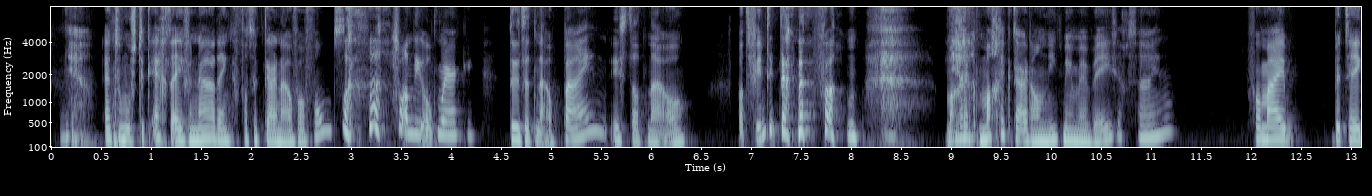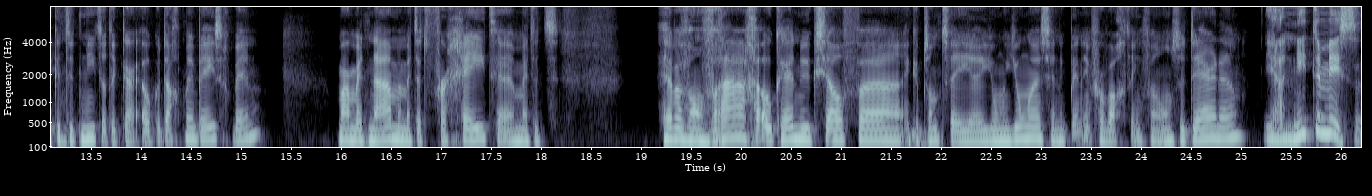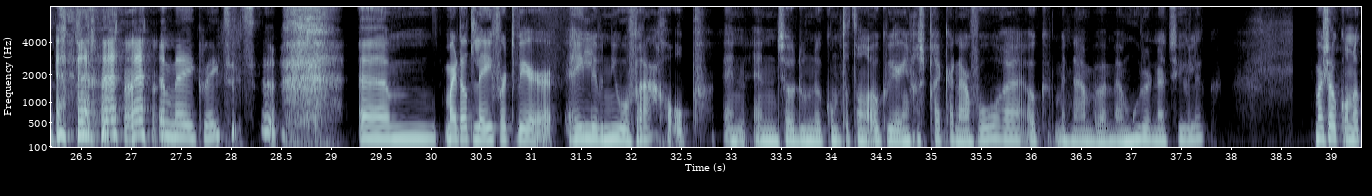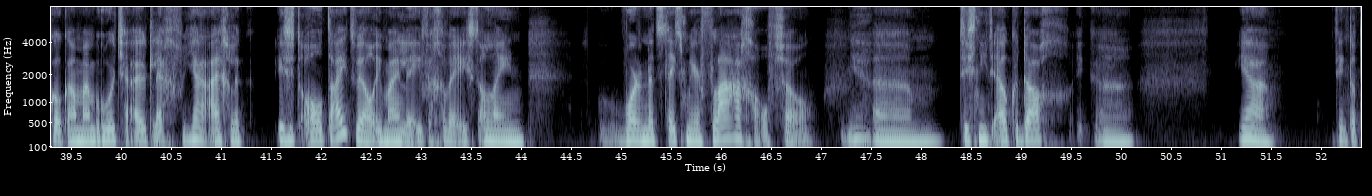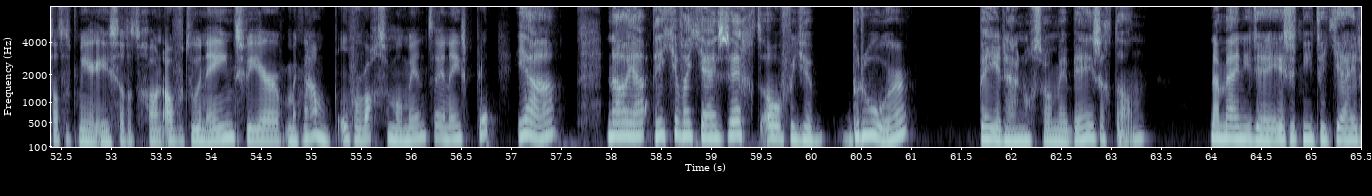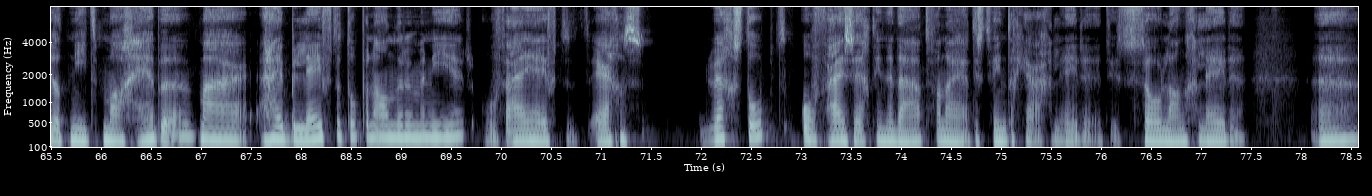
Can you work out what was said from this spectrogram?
ja. En toen moest ik echt even nadenken wat ik daar nou van vond. Van die opmerking. Doet het nou pijn? Is dat nou... Wat vind ik daar nou van? Mag, Ja. ik, mag ik daar dan niet meer mee bezig zijn? Voor mij betekent het niet dat ik daar elke dag mee bezig ben. Maar met name met het vergeten, met het hebben van vragen ook. Hè. Nu ik zelf, uh, ik heb dan twee uh, jonge jongens en ik ben in verwachting van onze derde. Ja, niet te missen. nee, ik weet het. Um, maar dat levert weer hele nieuwe vragen op. En, en zodoende komt dat dan ook weer in gesprekken naar voren. Ook met name bij mijn moeder natuurlijk. Maar zo kon ik ook aan mijn broertje uitleggen van ja, eigenlijk is het altijd wel in mijn leven geweest. Alleen worden het steeds meer vlagen of zo. Ja. Um, het is niet elke dag. Ik, uh, ja, ik denk dat dat het meer is. Dat het gewoon af en toe ineens weer, met name onverwachte momenten, ineens plop. Ja, nou ja, weet je wat jij zegt over je broer? Ben je daar nog zo mee bezig dan? Naar mijn idee is het niet dat jij dat niet mag hebben, maar hij beleeft het op een andere manier. Of hij heeft het ergens weggestopt. Of hij zegt inderdaad van, nou ja, het is twintig jaar geleden. Het is zo lang geleden. Uh,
